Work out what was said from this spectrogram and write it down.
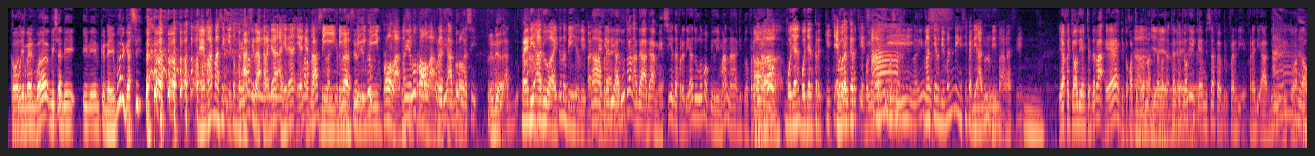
Kalau di main pengen- bola bisa di iniin ke Neymar gak sih? Neymar masih hitung berhasil lah karena dia akhirnya ya, Neymar emang berhasil, being, berhasil being, gitu. being pro lah Ini masih lu pro tau lah Freddy Adu pro. gak sih? Freddy Adu. Freddy Adu ah, itu lebih lebih pas Nah, Freddy Adu kan ada ada Messi, ada Freddy Adu, lo mau pilih mana gitu loh. Freddy Ah, Adu Bojan Bojan Kerkic eh Bojan Kerkic, Bojan masih ini masih lebih mending sih Freddy Adu lebih parah sih Hmm. Ya kecuali yang cedera ya gitu. Kalau cedera Ah, mah kita nggak- iya, kan kecuali iya. kayak misalnya Febri Freddy Freddy Adu gitu atau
